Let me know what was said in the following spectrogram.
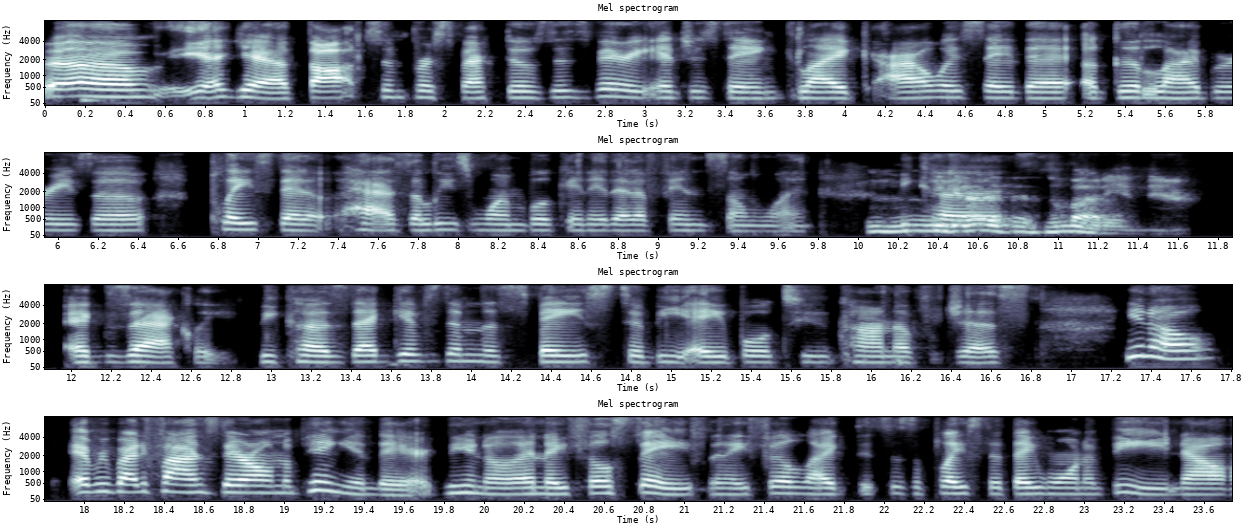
um, yeah, yeah, thoughts and perspectives is very interesting. Like I always say that a good library is a place that has at least one book in it that offends someone. Mm-hmm. Because somebody in there. Exactly. Because that gives them the space to be able to kind of just, you know, everybody finds their own opinion there, you know, and they feel safe and they feel like this is a place that they want to be. Now,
